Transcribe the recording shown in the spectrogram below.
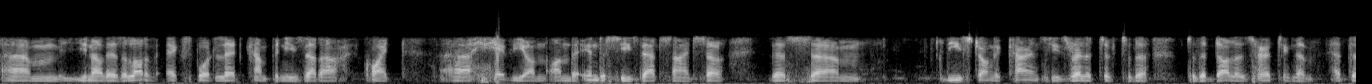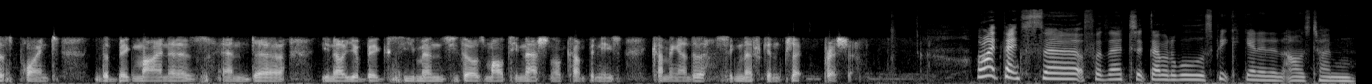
Um, you know, there's a lot of export-led companies that are quite uh, heavy on on the indices that side. So this um, these stronger currencies relative to the to the dollars hurting them at this point. The big miners and uh, you know your big Siemens, those multinational companies coming under significant pl- pressure. All right, thanks uh, for that, Kabelo. We'll speak again in an hour's time.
